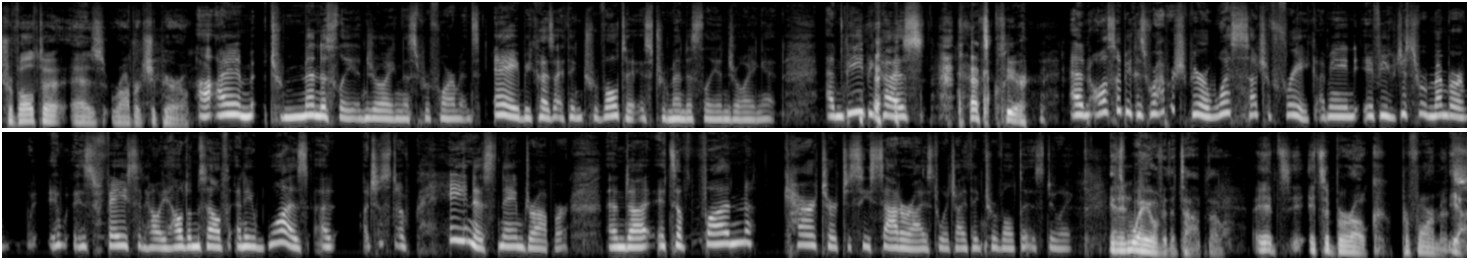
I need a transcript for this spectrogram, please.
Travolta as Robert Shapiro. I am tremendously enjoying this performance. A, because I think Travolta is tremendously enjoying it. And B, because. yes, that's clear. And also because Robert Shapiro was such a freak. I mean, if you just remember his face and how he held himself, and he was a, just a heinous name dropper. And uh, it's a fun character to see satirized, which I think Travolta is doing. It's and way over the top, though. It's it's a baroque performance. Yeah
